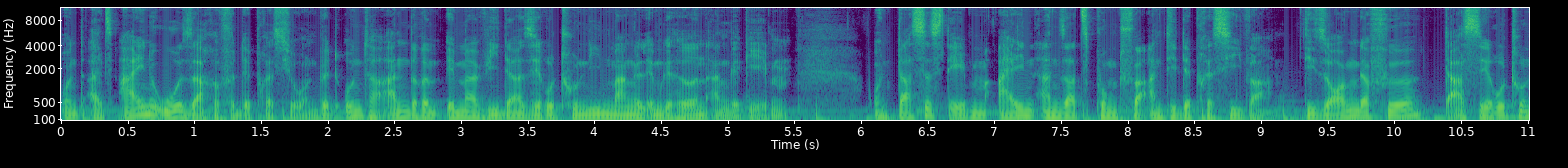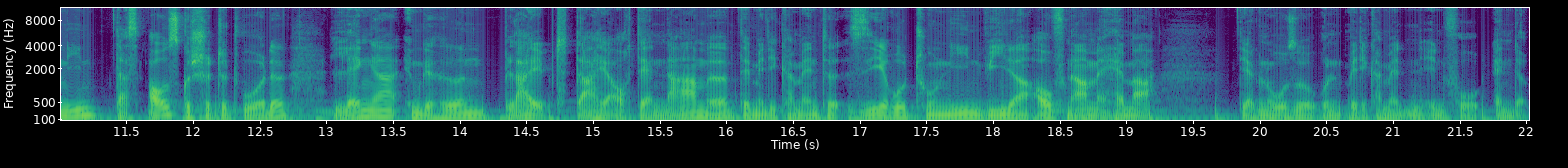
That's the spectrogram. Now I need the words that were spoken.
Und als eine Ursache für Depressionen wird unter anderem immer wieder Serotoninmangel im Gehirn angegeben. Und das ist eben ein Ansatzpunkt für Antidepressiva. Die sorgen dafür, dass Serotonin, das ausgeschüttet wurde, länger im Gehirn bleibt. Daher auch der Name der Medikamente Serotonin-Wiederaufnahmehämmer. Diagnose und Medikamenteninfo Ende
